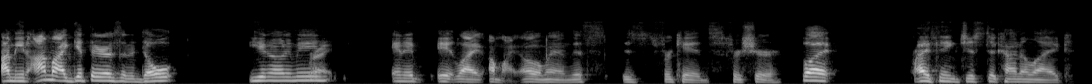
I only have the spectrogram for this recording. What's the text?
I mean, I might get there as an adult, you know what I mean? right. and it it like I'm like, oh man, this is for kids for sure. But I think just to kind of like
